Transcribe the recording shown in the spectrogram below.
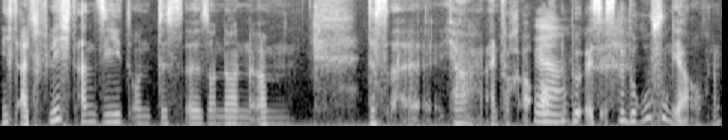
nicht als Pflicht ansieht und das, äh, sondern ähm, das äh, ja einfach auch, ja. auch es ist eine Berufung ja auch. Ne?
